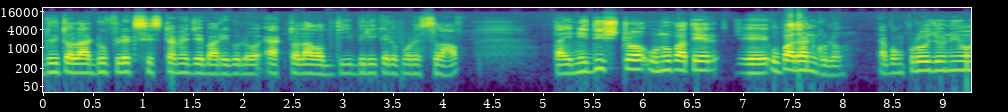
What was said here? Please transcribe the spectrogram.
দুইতলা ডুপ্লেক্স সিস্টেমে যে বাড়িগুলো, একতলা অবধি ব্রিকের উপরে স্ল্যাব তাই নির্দিষ্ট অনুপাতের যে উপাদানগুলো এবং প্রয়োজনীয়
